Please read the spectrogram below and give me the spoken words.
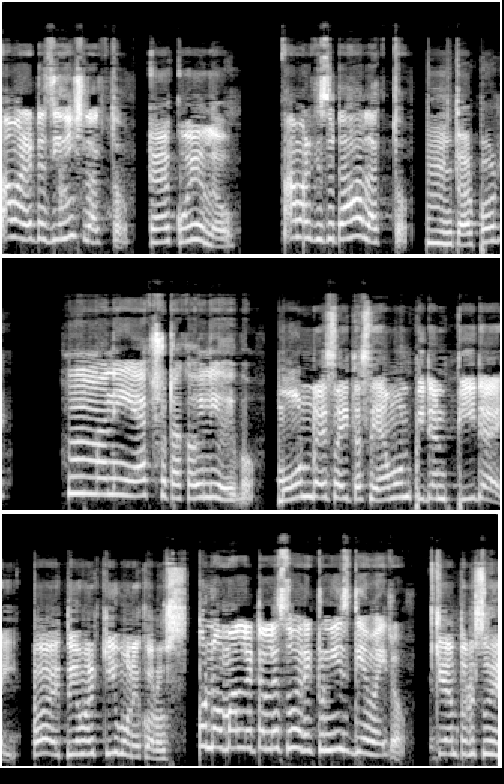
আমার একটা জিনিস লাগতো। হ্যাঁ কয়ে এলো। আমার কিছু টাকা লাগতো। হুম তারপর? হুম মানে একশো টাকা হইলি হইব। মন রে চাইতাছে এমন পিটান পিডাই তুই আমার কি মনে করস? কোনো মারলে টালে সোহের একটু নিচ দিয়ে মাইরো। কেন তোর সঙ্গে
